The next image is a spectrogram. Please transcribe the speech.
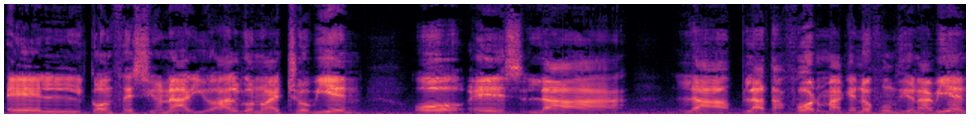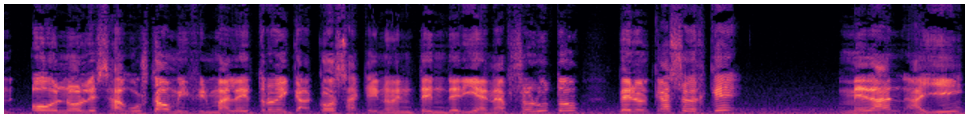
el concesionario algo no ha hecho bien o es la, la plataforma que no funciona bien o no les ha gustado mi firma electrónica, cosa que no entendería en absoluto, pero el caso es que me dan allí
